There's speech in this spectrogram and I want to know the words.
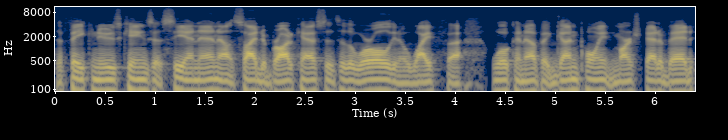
the fake news kings at CNN outside to broadcast it to the world. You know, wife uh, woken up at gunpoint, marched out of bed.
